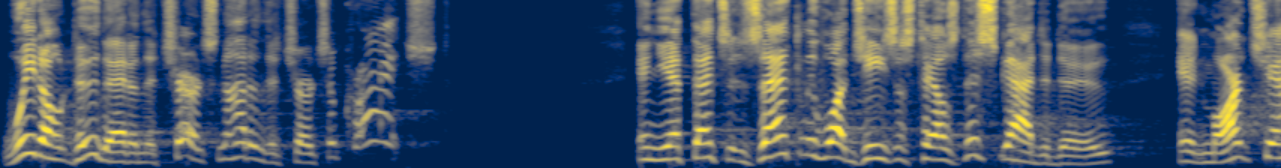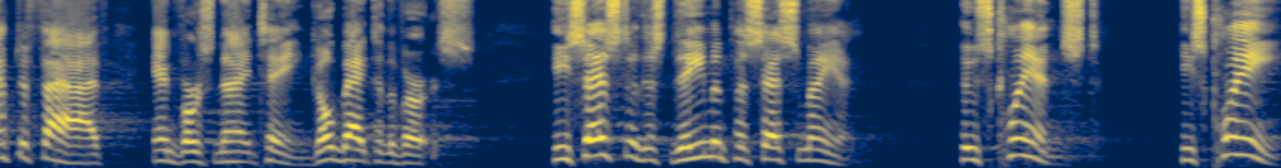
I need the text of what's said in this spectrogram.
We don't do that in the church, not in the church of Christ. And yet, that's exactly what Jesus tells this guy to do in Mark chapter 5 and verse 19. Go back to the verse. He says to this demon possessed man who's cleansed, he's clean.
